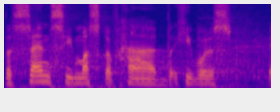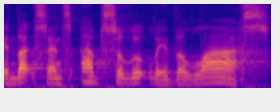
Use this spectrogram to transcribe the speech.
The sense he must have had that he was, in that sense, absolutely the last,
